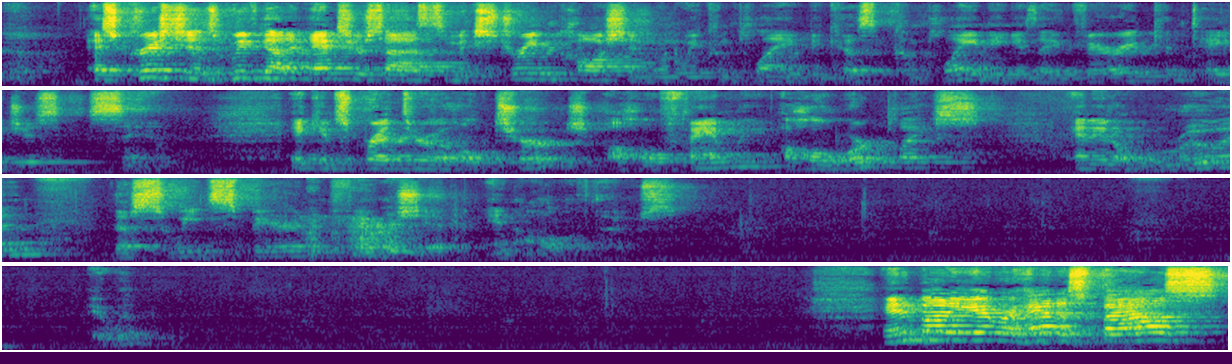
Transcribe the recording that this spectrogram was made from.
it. As Christians, we've got to exercise some extreme caution when we complain because complaining is a very contagious sin. It can spread through a whole church, a whole family, a whole workplace, and it'll ruin the sweet spirit and fellowship in all of those. It will. Anybody ever had a spouse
